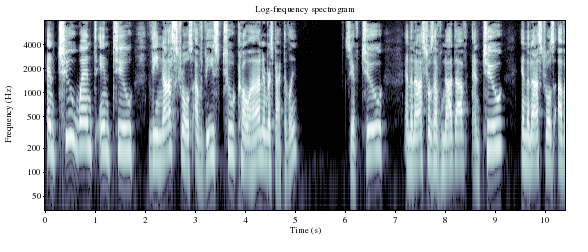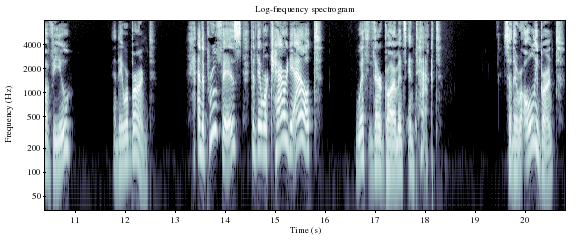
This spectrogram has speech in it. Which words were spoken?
and two went into the nostrils of these two Kohanim respectively. So you have two in the nostrils of Nadav and two in the nostrils of Avihu, and they were burned. And the proof is that they were carried out with their garments intact. So they were only burnt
